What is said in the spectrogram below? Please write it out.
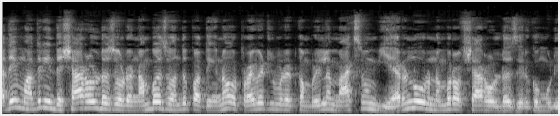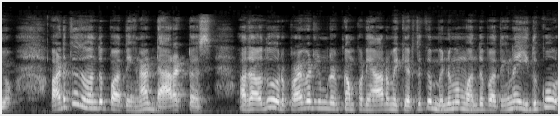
அதே மாதிரி இந்த ஷேர் ஹோல்டர்ஸோட நம்பர்ஸ் வந்து பார்த்தீங்கன்னா ஒரு ப்ரைவேட் லிமிடெட் கம்பெனியில் மேக்ஸிமம் இரநூறு நம்பர் ஆஃப் ஷேர் ஹோல்டர்ஸ் இருக்க முடியும். அடுத்தது வந்து பார்த்தீங்கன்னா டேரக்டர்ஸ் அதாவது ஒரு ப்ரைவேட் லிமிடெட் கம்பெனி ஆரம்பிக்கிறதுக்கு மினிமம் வந்து பார்த்தீங்கன்னா இதுக்கும்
